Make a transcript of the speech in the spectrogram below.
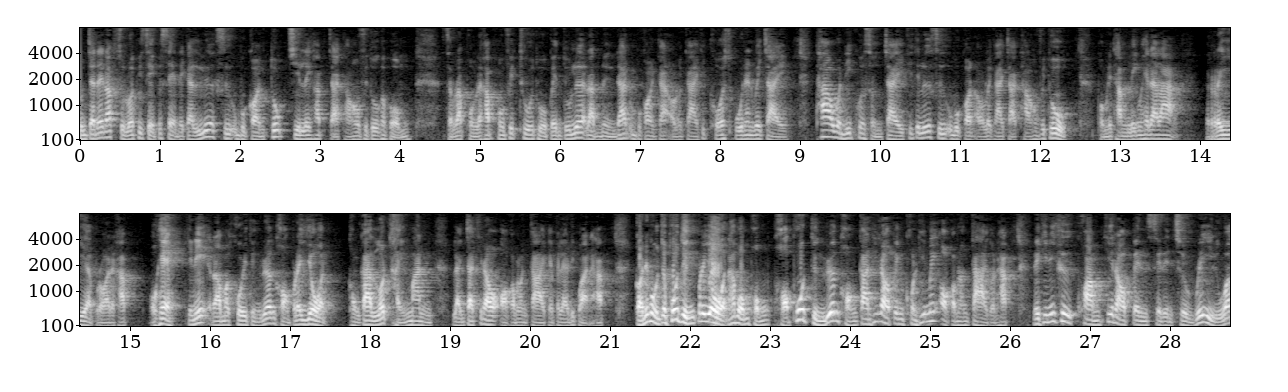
คุณจะได้รับส่วนลดพิเศษพิเศษในการเลือกซื้ออุปกรณ์ทุกชิ้นเลยครับจากทาง Home Fit 2ครับผมสำหรับผมนะครับ Home Fit 2ถือเป็นตัวเลือกอันดับหนึ่งด้านอุปกรณ์การออกกำลังกายที่โค้ชปูแน่นไว้ใจ ถ้าวันนี้คุณสนใจที่จะเลือกซื้ออุปกรณ์ออกกำลังกายจากทาง Home Fit 2ผมได้ทำลิงก์ไว้ให้ด้านล่าง เรียบร้อยนะครับโอเค ทีนี้เรามาคุยถึงเรื่องของประโยชน์ ของการลดไขมัน หลังจากที่เราออกกำลังกายกันไปแล้วดีกว่านะครับก่อนที่ผมจะพูดถึงประโยชน์นะครับผมผมขอพูดถึงเรื่องของการที่เราเป็นคนที่ไม่ออกกำลังกายก่อนครับในที่นี้คือความที่เราเป็น sedentary หรือว่า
